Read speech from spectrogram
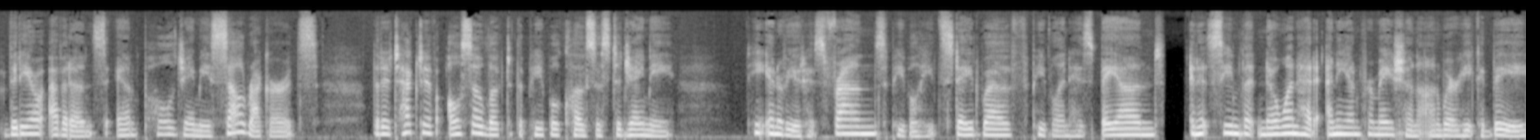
video evidence and pull Jayme's cell records, the detective also looked at the people closest to Jayme. He interviewed his friends, people he'd stayed with, people in his band, and it seemed that no one had any information on where he could be,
